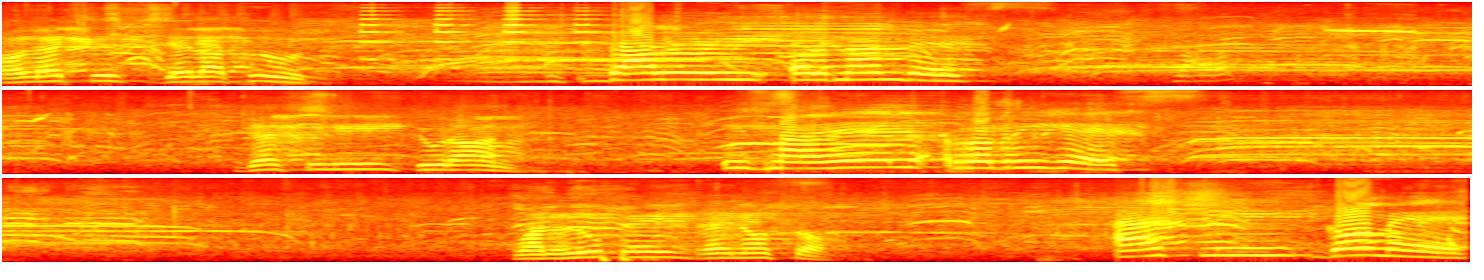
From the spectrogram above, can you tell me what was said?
Alexis de la Cruz, Valerie Hernández, Destiny Duran, Ismael Rodríguez, Guadalupe Reynoso, Ashley Gómez,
